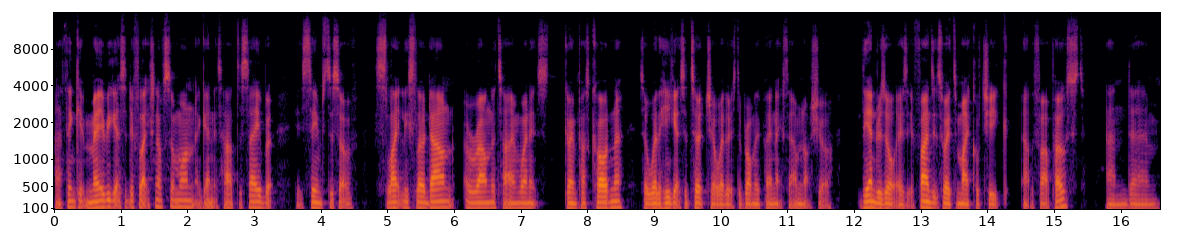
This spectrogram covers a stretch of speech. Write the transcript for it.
I think it maybe gets a deflection of someone. Again, it's hard to say, but it seems to sort of slightly slow down around the time when it's going past Cordner. So whether he gets a touch or whether it's the Bromley player next to him, I'm not sure. The end result is it finds its way to Michael Cheek at the far post, and um,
